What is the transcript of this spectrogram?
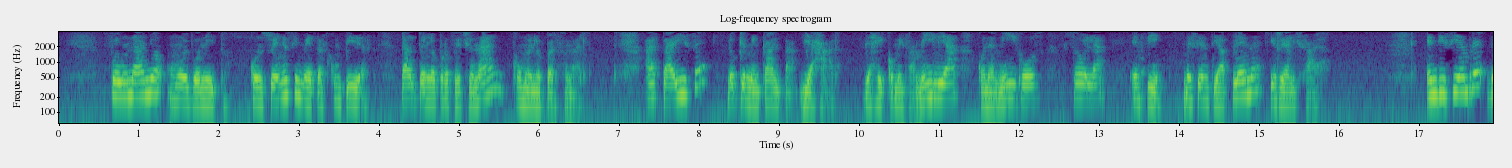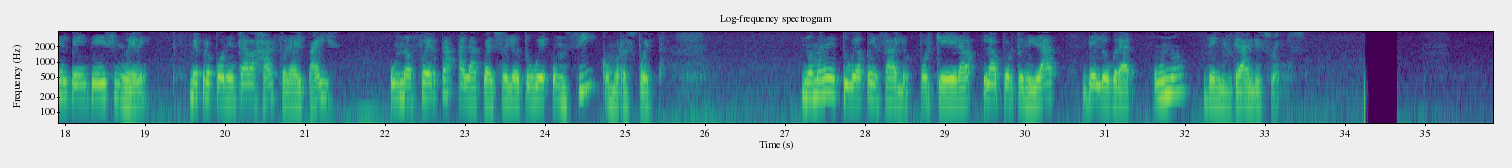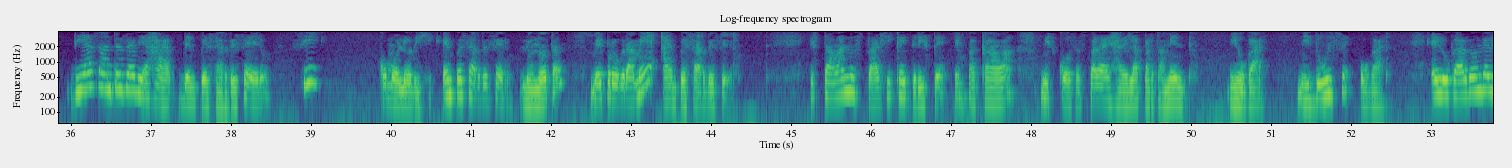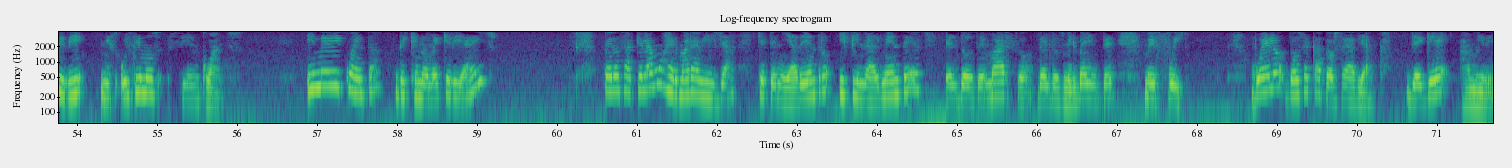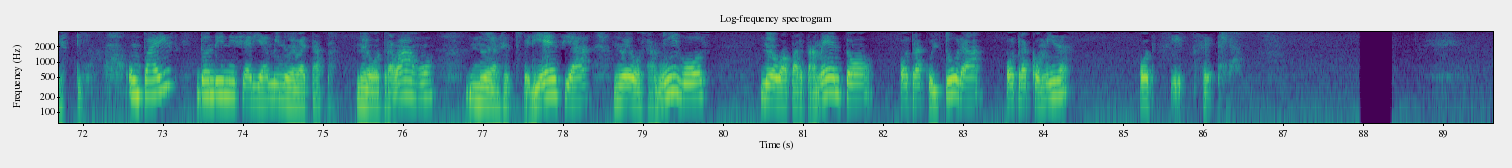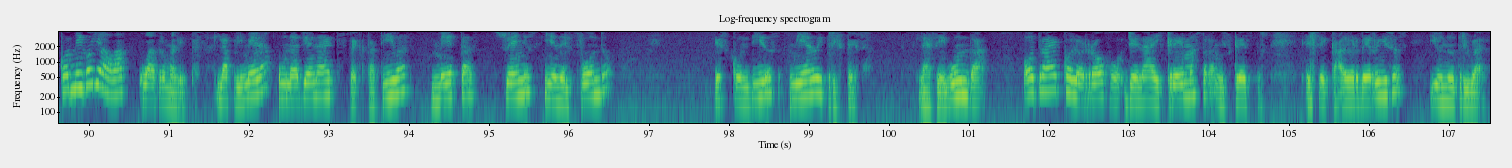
Fue un año muy bonito, con sueños y metas cumplidas, tanto en lo profesional como en lo personal. Hasta hice lo que me encanta, viajar. Viajé con mi familia, con amigos, sola, en fin, me sentía plena y realizada. En diciembre del 2019 me proponen trabajar fuera del país, una oferta a la cual solo tuve un sí como respuesta, no me detuve a pensarlo porque era la oportunidad de lograr uno de mis grandes sueños. Días antes de viajar, de empezar de cero, sí, como lo dije, empezar de cero. ¿Lo notan? Me programé a empezar de cero. Estaba nostálgica y triste, empacaba mis cosas para dejar el apartamento, mi hogar, mi dulce hogar, el lugar donde viví mis últimos cinco años y me di cuenta de que no me quería ir. Pero saqué la mujer maravilla que tenía dentro y finalmente el 2 de marzo del 2020 me fui. Vuelo 1214 de Avianca. Llegué a mi destino. Un país donde iniciaría mi nueva etapa. Nuevo trabajo, nuevas experiencias, nuevos amigos, nuevo apartamento, otra cultura, otra comida, etcétera. Conmigo llevaba cuatro maletas. La primera, una llena de expectativas, metas, sueños y en el fondo escondidos miedo y tristeza. La segunda, otra de color rojo llena de cremas para mis crespos, el secador de rizos y un nutrival.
